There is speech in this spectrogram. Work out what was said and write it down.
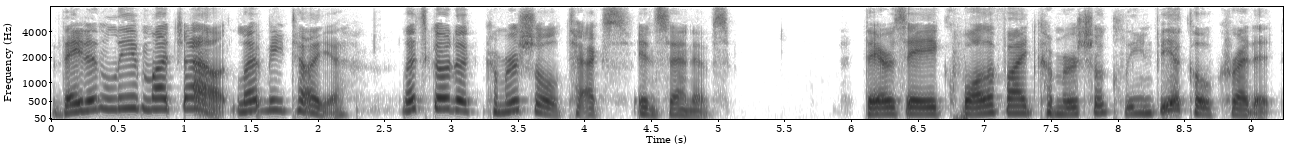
they didn't leave much out, let me tell you. Let's go to commercial tax incentives. There's a qualified commercial clean vehicle credit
